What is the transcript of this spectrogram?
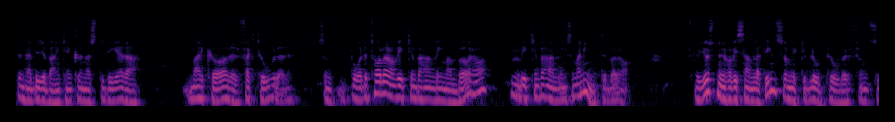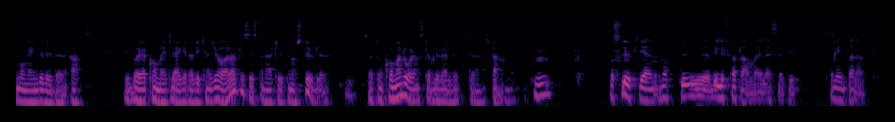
den här biobanken kunna studera markörer, faktorer som både talar om vilken behandling man bör ha och vilken behandling som man inte bör ha. Och just nu har vi samlat in så mycket blodprover från så många individer att vi börjar komma i ett läge där vi kan göra precis den här typen av studier. Så att de kommande åren ska bli väldigt eh, spännande. Mm. Och slutligen, något du vill lyfta fram vad gäller SRQ? Som vi inte har nämnt?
